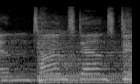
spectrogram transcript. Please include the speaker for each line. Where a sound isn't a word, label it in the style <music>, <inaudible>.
Speaker 1: and time stands still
